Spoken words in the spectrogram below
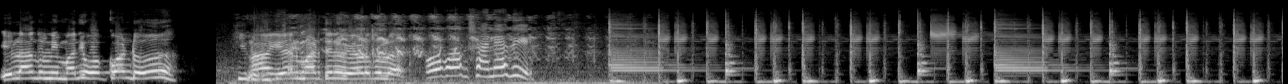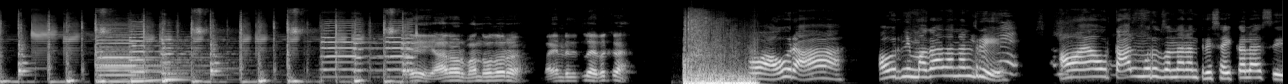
ಇಲ್ಲಾಂದ್ರೆ ನಿಮ್ ಮನಿ ಹೋಗ್ಕೊಂಡು ನಾ ಏನ್ ಮಾಡ್ತೀನಿ ಹೇಳುದಿಲ್ಲ. ಹೋಗ್ ಹೋಗ್ ಶಾನೆ ಅದಿ ಏ ಯಾರವ್ರು ಬಂದ್ ಹೋದವ್ರ? ಬಾಯನ್ ಹಿಡಿದಿತ್ಲ ಎದಕ್ಕ? ಓ ಅವ್ರಾ? ಅವ್ರ ನಿಮ್ ಮಗ ಅದಾನಲ್ರಿ. ಅವ ಅವ್ರ ಕಾಲ್ ಮುರಿದ್ ಬಂದಾನಂತ್ರಿ ಸೈಕಲ್ ಹಾಸಿ.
